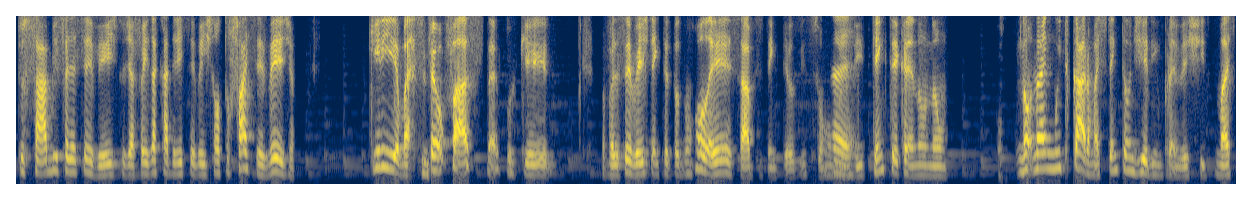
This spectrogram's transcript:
tu sabe fazer cerveja, tu já fez a cadeira de cerveja, só tu faz cerveja? Queria, mas não faço, né? Porque pra fazer cerveja tem que ter todo um rolê, sabe? Você tem que ter os insumos, É. e tem que ter, querendo ou não, não. Não é muito caro, mas tem que ter um dinheirinho pra investir. Mas,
